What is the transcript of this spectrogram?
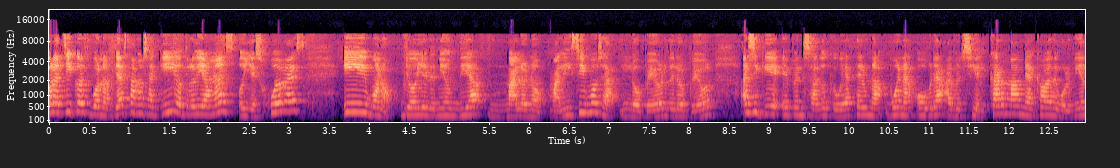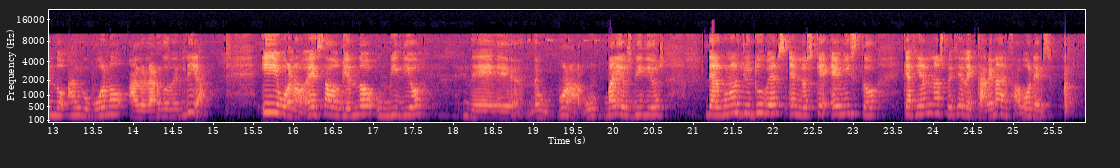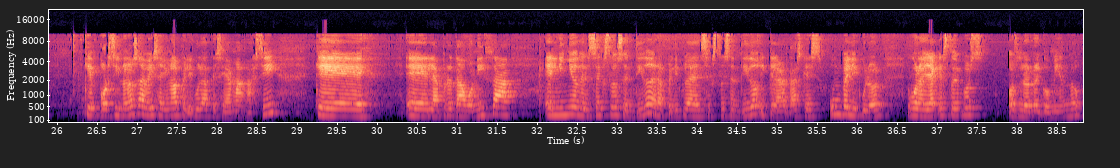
Hola chicos, bueno, ya estamos aquí, otro día más, hoy es jueves. Y bueno, yo hoy he tenido un día malo, no, malísimo, o sea, lo peor de lo peor. Así que he pensado que voy a hacer una buena obra a ver si el karma me acaba devolviendo algo bueno a lo largo del día. Y bueno, he estado viendo un vídeo de, de, bueno, varios vídeos de algunos youtubers en los que he visto que hacían una especie de cadena de favores que por si no lo sabéis hay una película que se llama así que eh, la protagoniza el niño del sexto sentido, de la película del sexto sentido, y que la verdad es que es un peliculón. bueno, ya que estoy, pues os lo recomiendo.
